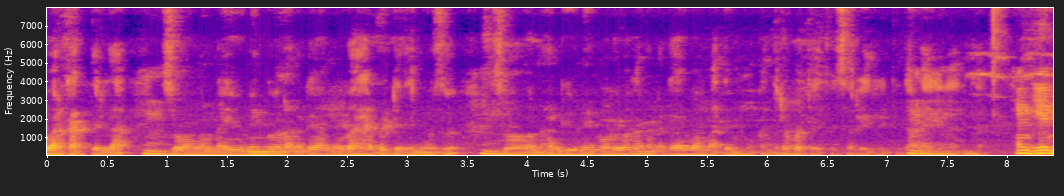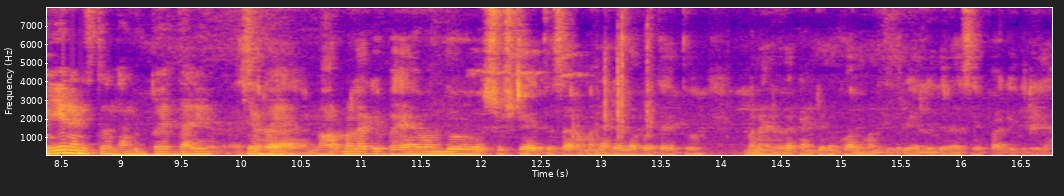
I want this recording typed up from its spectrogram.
ವರ್ಕ್ ಆಗ್ತಿಲ್ಲ. ಸೊ ನನ್ನ ಈವ್ನಿಂಗು ನನಗೆ ನೋಡೋ ಹ್ಯಾಬಿಟ್ ಇದೆ ನ್ಯೂಸು ಸೊ ನನಗೆ ಈವ್ನಿಂಗ್ ನೋಡುವಾಗ ನನಗೆ ಅವಾಗ ಮಾಧ್ಯಮ ಮುಖಾಂತರ ಗೊತ್ತಾಯ್ತು ಸರ್ ಈ ರೀತಿ ದಾಳಿ ಆಗಿದೆ ಅಂತ. ಹೆಂಗೆ ಏನು ಏನು ಅನಿಸ್ತು ಅಂತ ಹಂಗೆ ಭಯ ದಾಳಿ ಸರ್ ನಾರ್ಮಲ್ ಆಗಿ ಭಯ ಒಂದು ಸೃಷ್ಟಿ ಆಯಿತು ಸರ್. ಮನೆಯಲ್ಲೆಲ್ಲ ಗೊತ್ತಾಯ್ತು. ಮನೆಯಲ್ಲೆಲ್ಲ ಕಂಟಿನ್ಯೂ ಕಾಲ್ ಮಾಡ್ತಿದ್ರು ಎಲ್ಲಿದ್ದೀರಾ ಸೇಫ್ ಆಗಿದ್ದೀರಾ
